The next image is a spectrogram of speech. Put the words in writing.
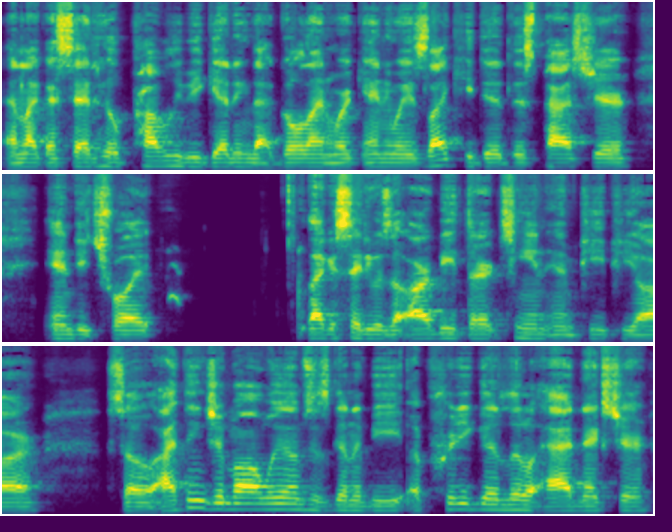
And like I said, he'll probably be getting that goal line work anyways, like he did this past year in Detroit. Like I said, he was an RB 13 in PPR. So I think Jamaal Williams is going to be a pretty good little ad next year.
